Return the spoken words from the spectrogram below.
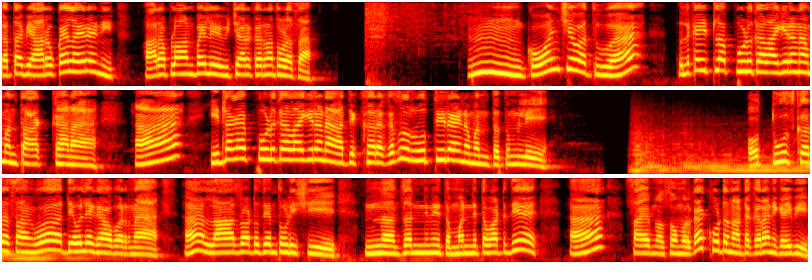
कथा बी आरोप काय लाई राहिनी आरोप लावून पहिले विचार कर ना थोडासा. हम्म कोण शेवा तू हा? तुला काय इथला पुडका लागेल ना म्हणता अक्का ना हा? इथला काय पुडका लागिरा ना ते खरं कसं रोती राही ना म्हणतं तुमले. अहो तूच खरं सांग व देवले घाबर ना. हा लाज वाटू दे न थोडीशी. न जन्नी नाही तर म्हणणे तर वाटू दे हा? साहेब ना समोर काय खोटं नाटक करा आणि काही बी.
